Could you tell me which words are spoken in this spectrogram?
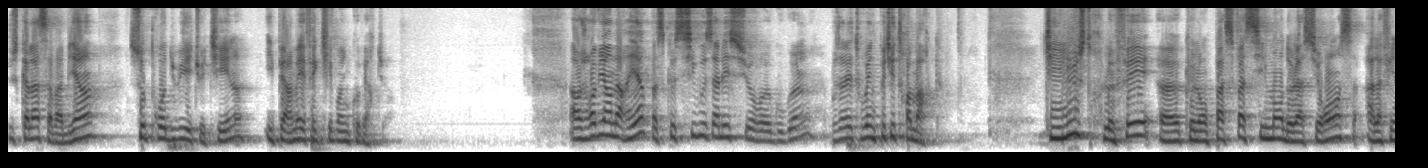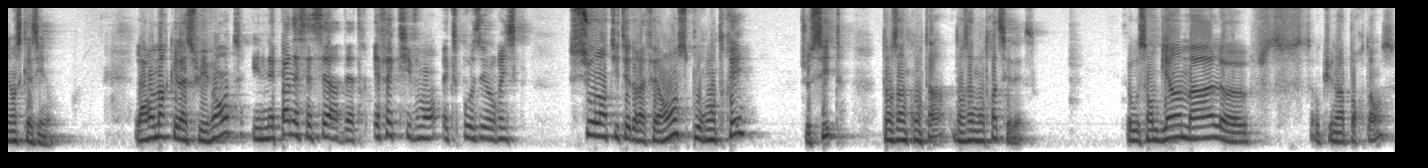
Jusqu'à là, ça va bien ce produit est utile, il permet effectivement une couverture. Alors je reviens en arrière parce que si vous allez sur euh, Google, vous allez trouver une petite remarque. qui illustre le fait euh, que l'on passe facilement de l'assurance à la finance casino. La remarque est la suivante, il n'est pas nécessaire d'être effectivement exposé au risque sur l'entité de référence pour entrer, je cite, dans un contrat, de CDS. Ça vous semble bien, mal, euh, aucune importance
